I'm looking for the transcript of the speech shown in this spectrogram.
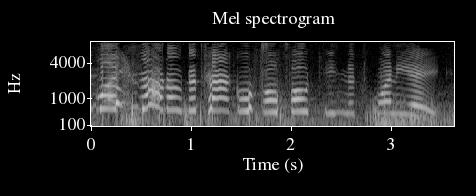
Blake's out of the tackle for 14 to 28.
